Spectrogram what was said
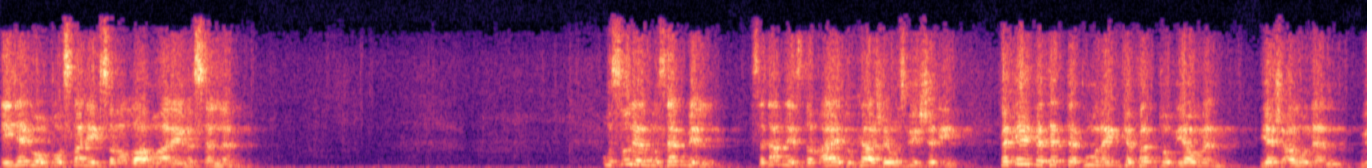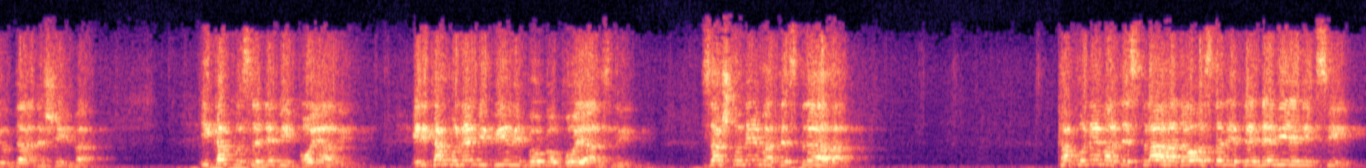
i njegov poslanik sallallahu alaihi ve sellem. U suri Al-Muzammil 17. ajetu kaže uzvišeni فَكَيْفَ تَتَّكُونَ إِنْ كَفَرْتُمْ يَوْمًا يَجْعَلُونَ الْوِلْدَانَ شِيبًا I kako se ne bi bojali ili kako ne bi bili bogobojazni zašto nemate straha kako nemate straha da ostanete nevijenici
